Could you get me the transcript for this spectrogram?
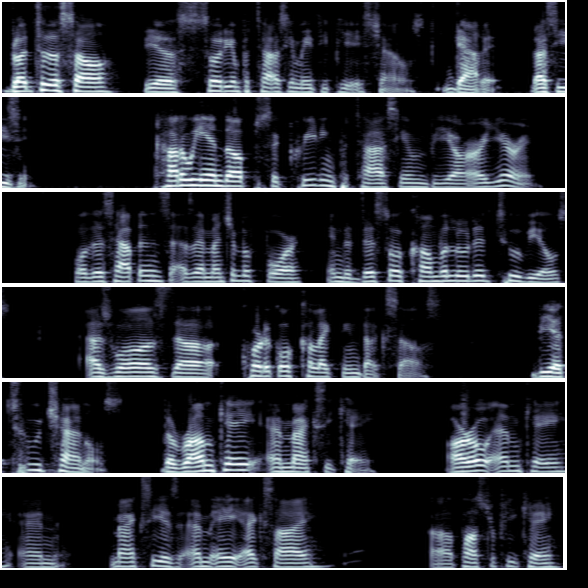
Blood to the cell via sodium potassium ATPase channels. Got it. That's easy. How do we end up secreting potassium via our urine? Well, this happens, as I mentioned before, in the distal convoluted tubules as well as the cortical collecting duct cells via two channels, the ROMK and MAXI-K. R-O-M-K and MAXI is M-A-X-I uh, apostrophe K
